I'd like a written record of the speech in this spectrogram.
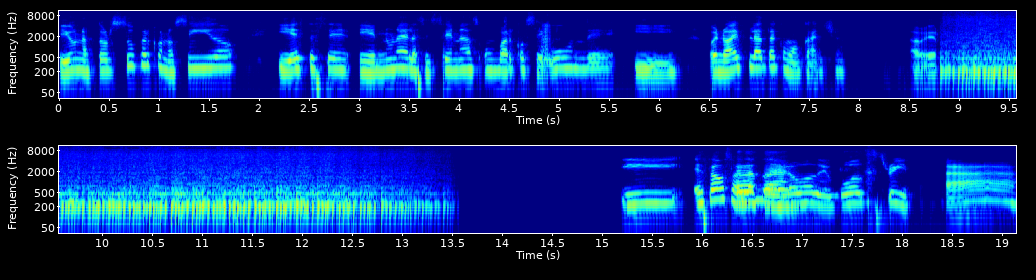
Hay un actor súper conocido y este en una de las escenas un barco se hunde y bueno, hay plata como cancha. A ver. Y estamos hablando del lobo de Wall Street. Ah,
